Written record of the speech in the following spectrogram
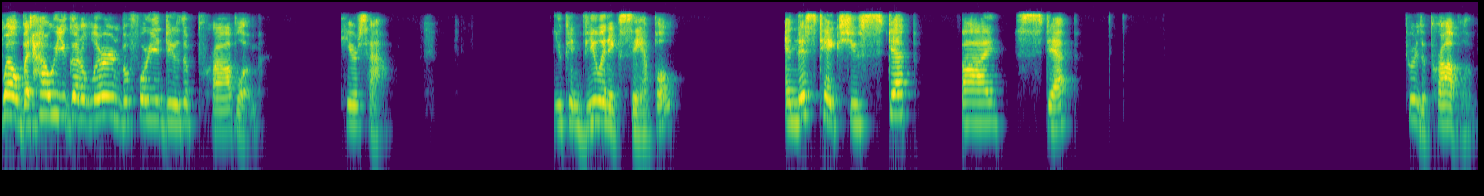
Well, but how are you going to learn before you do the problem? Here's how. You can view an example and this takes you step by step through the problem.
